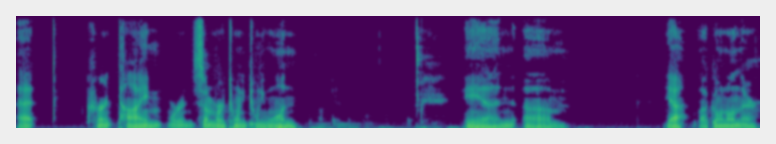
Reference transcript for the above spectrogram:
at current time or in summer 2021. And um, yeah, a lot going on there.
